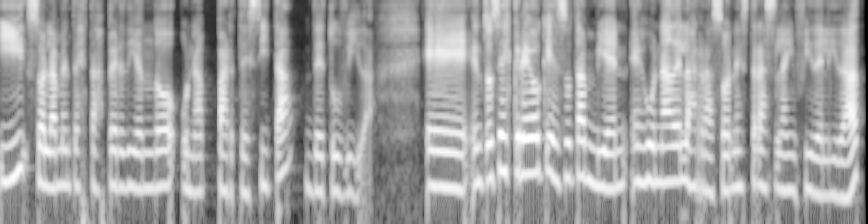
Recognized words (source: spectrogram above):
y solamente estás perdiendo una partecita de tu vida. Eh, entonces creo que eso también es una de las razones tras la infidelidad,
